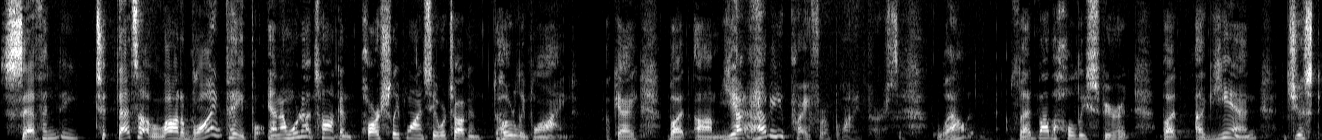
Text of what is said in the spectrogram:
72, that's a lot of blind people. And we're not talking partially blind, see, we're talking totally blind, okay? But um, yeah. How, how do you pray for a blind person? Well, led by the Holy Spirit, but again, just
